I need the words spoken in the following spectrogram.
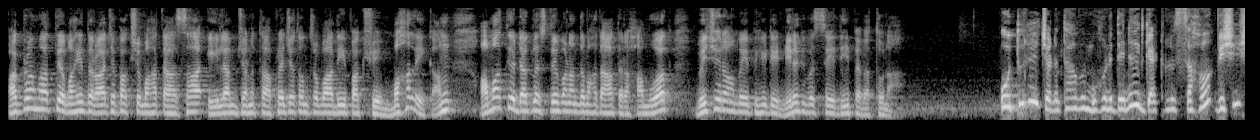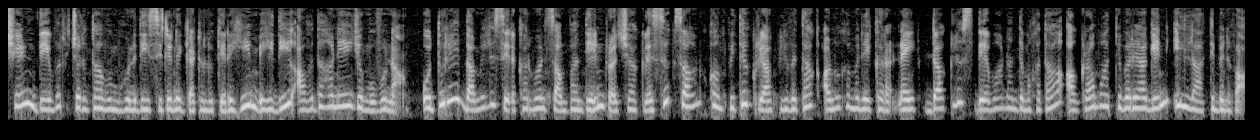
අග්‍රාමාත්‍ය මහින්ද රාජපක්ෂ මහතා සහ ඊළම් ජනතා ප්‍රජාතන්ත්‍රවාදී පක්ෂයේ මහලේකම් අමාත්‍ය ඩග්ලස් දේවානන්ද මහතා අතර හමුවක් විජේරාමයේ පිහිටි නිල නිවසේදී පැවැත්වුණා. උතුරේ ජනතාව මුහුණ දෙන ගැටලු සහ විශේෂයෙන් දේවර ජනතාව මුහුණ දී සිටින ගැටලු කෙරෙහි මෙහිදී අවධානය යොමු වුණා. උතුරේ දමිළ සිරකරුවන් සම්බන්ධයෙන් රජයක් ලෙස සානුකම්පිත ක්‍රියාපිළිවෙතක් අනුගමනය කරන්නයි ඩග්ලස් දේවානන්ද මහතා අග්‍රාමාත්‍යවරයාගෙන් ඉල්ලා තිබෙනවා.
